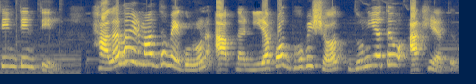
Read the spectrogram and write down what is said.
তিন তিন তিন। হালালয়ের মাধ্যমে গড়ুন আপনার নিরাপদ ভবিষ্যৎ দুনিয়াতেও আখিরাতেও।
